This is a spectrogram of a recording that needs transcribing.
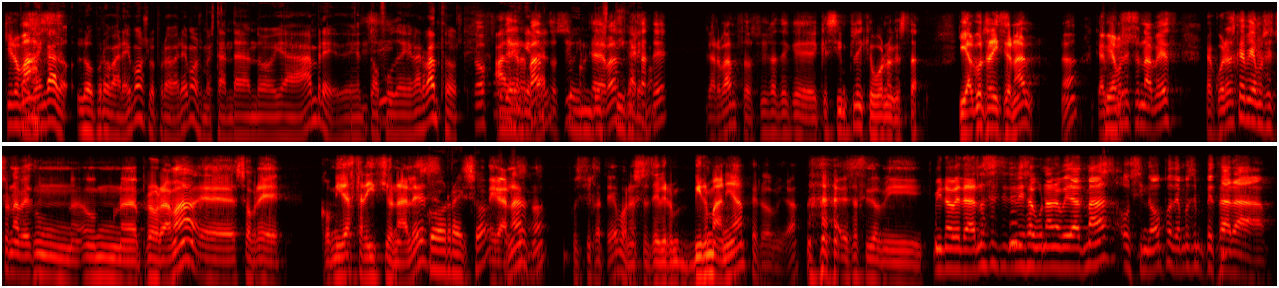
Quiero pues más. venga, lo, probaremos, lo probaremos. Me están dando ya hambre del tofu de garbanzos. Tofu de garbanzos, sí, porque además, fíjate, garbanzos, fíjate qué simple y qué bueno que está. Y algo tradicional, ¿no? Que habíamos hecho una vez, ¿te acuerdas que habíamos hecho una vez un, un eh, programa eh, sobre comidas tradicionales Correcto. veganas, ¿no? Pues fíjate, bueno, esto es de Birmania, pero mira, esa ha sido mi, novedad. No sé si tenéis alguna novedad más o si no, podemos empezar a,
